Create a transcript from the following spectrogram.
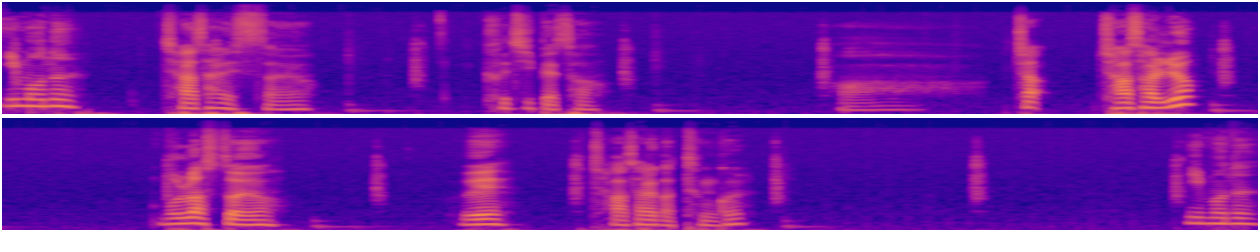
이모는 자살했어요. 그 집에서. 아, 자, 자살요? 몰랐어요. 왜 자살 같은 걸? 이모는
